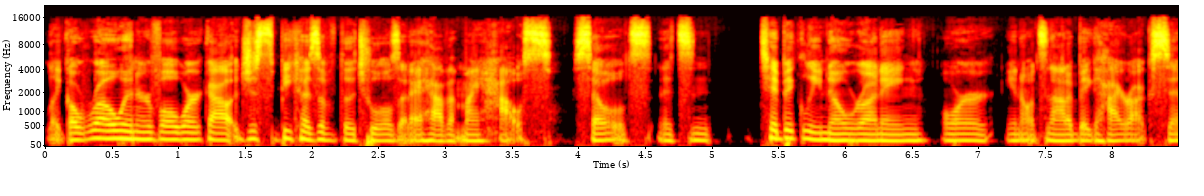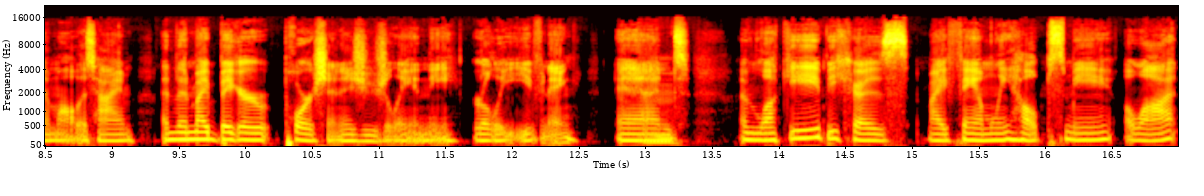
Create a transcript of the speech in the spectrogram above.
like a row interval workout just because of the tools that I have at my house. So it's it's typically no running or you know it's not a big Hyrox sim all the time. And then my bigger portion is usually in the early evening. And mm. I'm lucky because my family helps me a lot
